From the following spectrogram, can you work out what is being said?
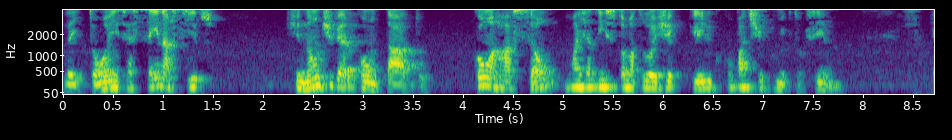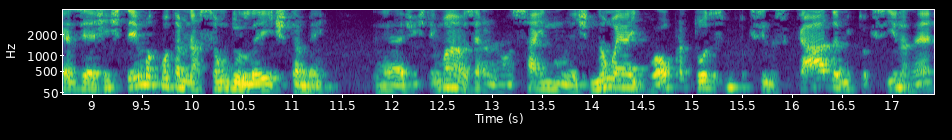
leitões recém-nascidos que não tiveram contato com a ração, mas já tem sintomatologia clínica compatível com micotoxina. Quer dizer, a gente tem uma contaminação do leite também. Né? A gente tem uma zeranona saindo no leite. Não é igual para todas as micotoxinas. Cada micotoxina, né,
